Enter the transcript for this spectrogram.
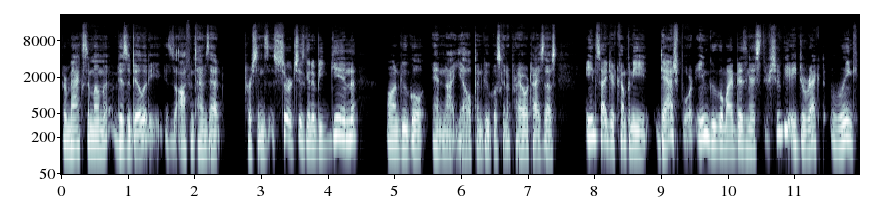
for maximum visibility. Because oftentimes that person's search is going to begin on Google and not Yelp, and Google's going to prioritize those. Inside your company dashboard in Google My Business, there should be a direct link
